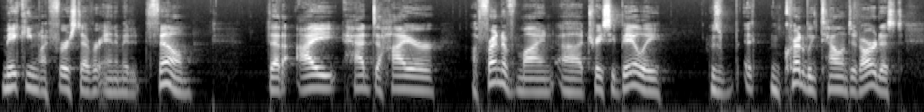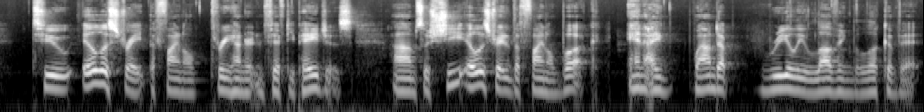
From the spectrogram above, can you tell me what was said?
making my first ever animated film that I had to hire a friend of mine, uh, Tracy Bailey, who's an incredibly talented artist, to illustrate the final 350 pages. Um, so she illustrated the final book, and I wound up really loving the look of it.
